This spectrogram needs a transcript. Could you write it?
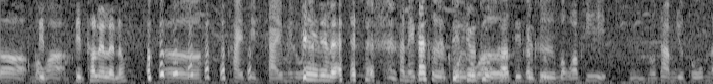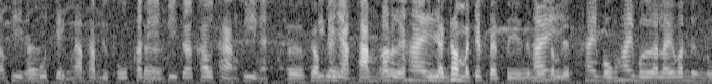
ก็บอติดกว่า ติดเขาเลยเหรอเนาะเออ ใครติดใครไม่รู้พี่นะนี่แหละ คันนี้ก็คือติดคุย YouTube บอกว่าครับติด ก็คือ YouTube บอกว่าพี่อืมหนูทำ YouTube นะพี่เนี่ยเออพูดเก่งนะทำ YouTube คันนี้เออพี่ก็เข้าทางพี่ไงเออพี่ก็อยากทำก็เลยให้พี่อยากทำมาเจ็ดแปดปียังให้ไม่สำเร็จให้บงให้เบอร์อะไรวันหนึ่งหนู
